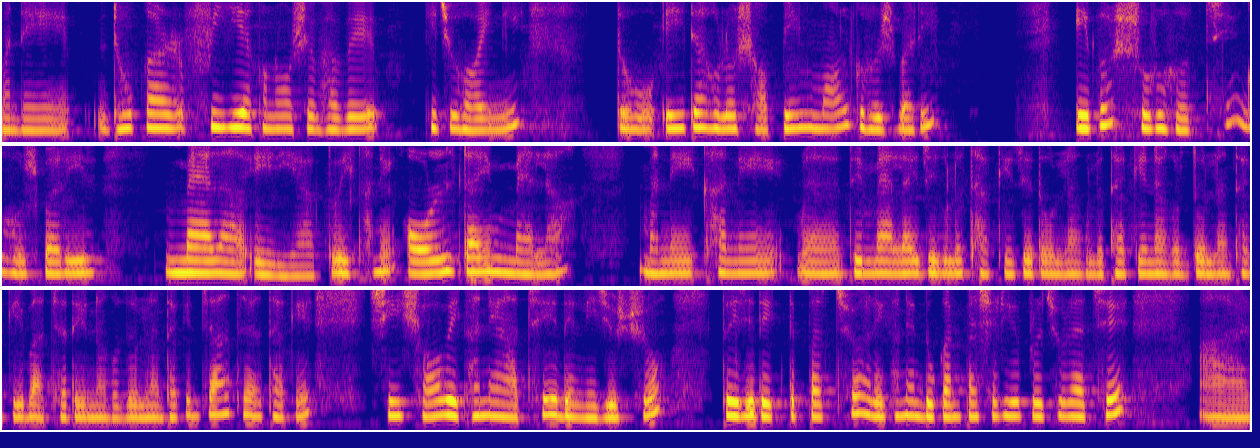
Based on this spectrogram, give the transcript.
মানে ঢোকার ফি এখনও সেভাবে কিছু হয়নি। তো এইটা হলো শপিং মল ঘোষবাড়ি। এবার শুরু হচ্ছে ঘোষবাড়ির মেলা এরিয়া তো এখানে অল টাইম মেলা। মানে এখানে যে মেলায় যেগুলো থাকে, যে দোলনাগুলো থাকে নাগরদোলনা থাকে, বাচ্চাদের নাগরদোলনা থাকে, যা যা থাকে, সেই সব এখানে আছে এদের নিজস্ব। তো এই যে দেখতে পাচ্ছ, আর এখানে দোকান পাশারিও প্রচুর আছে। আর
